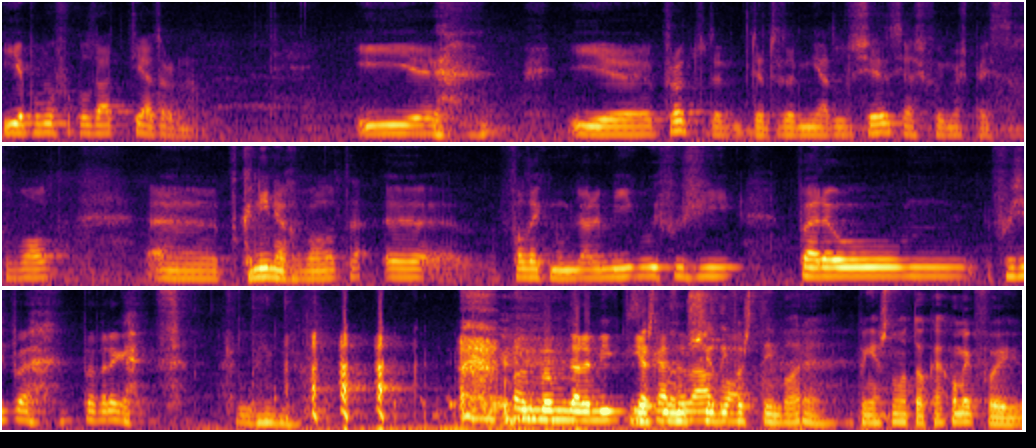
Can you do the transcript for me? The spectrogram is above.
ia para uma faculdade de teatro ou não. E, eh, e pronto, dentro da minha adolescência, acho que foi uma espécie de revolta, pequenina revolta, falei com o meu melhor amigo e fugi para o. fugi para, para Bragança, Que lindo. onde o meu melhor amigo tinha a Fizeste uma casa da mochila e avó. foste-te embora? Apanhaste num autocarro, como é que foi?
